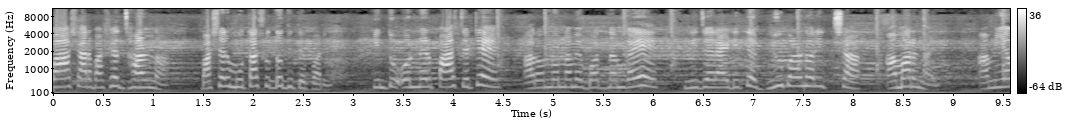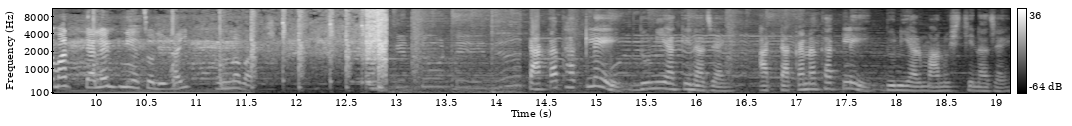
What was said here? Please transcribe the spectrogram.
বাঁশ আর বাঁশের ঝাড় না বাঁশের মোতা শুদ্ধ দিতে পারে। কিন্তু অন্যের পা চেটে আর অন্য নামে বদনাম গায়ে নিজের আইডিতে ভিউ বাড়ানোর ইচ্ছা আমার নাই। আমি আমার ট্যালেন্ট নিয়ে চলি ভাই। ধন্যবাদ। টাকা থাকলে দুনিয়া কেনা যায় আর টাকা না থাকলে দুনিয়ার মানুষ চেনা যায়।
